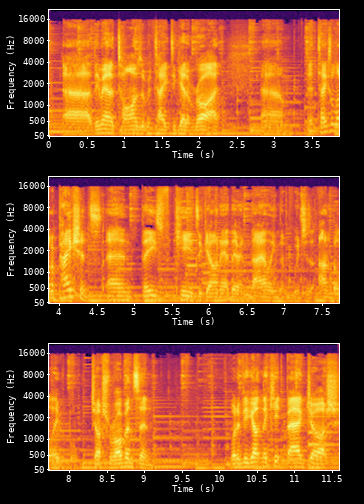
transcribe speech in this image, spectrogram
uh, the amount of times it would take to get them right. Um, it takes a lot of patience, and these kids are going out there and nailing them, which is unbelievable. Josh Robinson, what have you got in the kit bag, Josh?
